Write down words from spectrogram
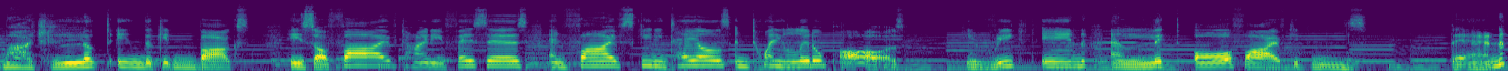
Mudge looked in the kitten box. He saw five tiny faces and five skinny tails and 20 little paws. He reached in and licked all five kittens. Then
